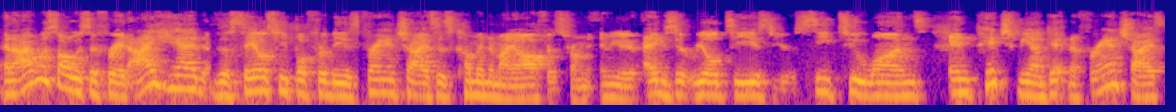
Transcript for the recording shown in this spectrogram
and I was always afraid. I had the salespeople for these franchises come into my office from your Exit Realties, your C2 ones, and pitch me on getting a franchise,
